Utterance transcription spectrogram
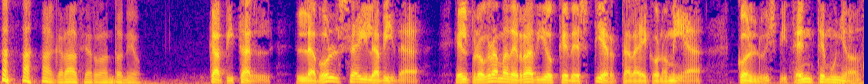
Gracias, don Antonio. Capital, la bolsa y la vida. El programa de radio que despierta la economía con Luis Vicente Muñoz.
